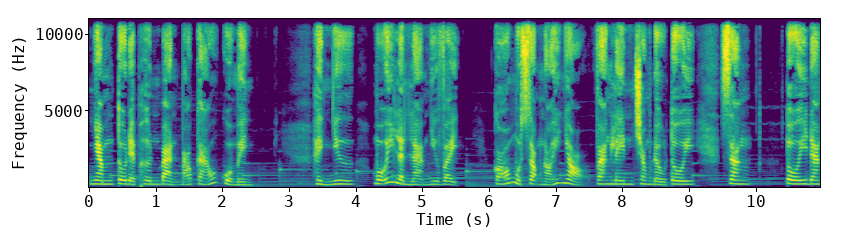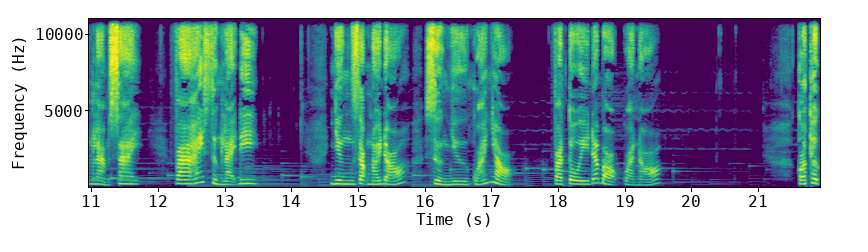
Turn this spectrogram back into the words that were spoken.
nhằm tô đẹp hơn bản báo cáo của mình. Hình như mỗi lần làm như vậy, có một giọng nói nhỏ vang lên trong đầu tôi rằng tôi đang làm sai và hãy dừng lại đi. Nhưng giọng nói đó dường như quá nhỏ và tôi đã bỏ qua nó. Có thực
